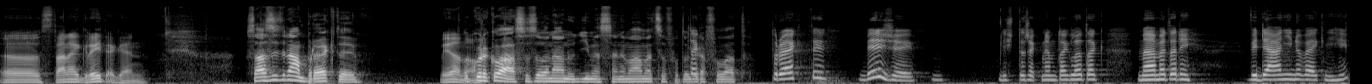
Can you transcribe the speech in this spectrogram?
uh, stane great again. Sázíte nám projekty. Jo, No. Okurková sezóna, nudíme se, nemáme co fotografovat. Projekty běžej. Když to řekneme takhle, tak máme tady vydání nové knihy.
